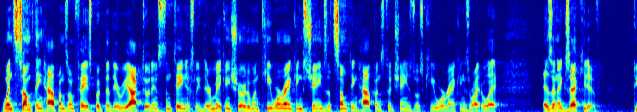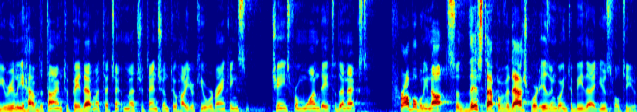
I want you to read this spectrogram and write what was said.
when something happens on Facebook that they react to it instantaneously. They're making sure that when keyword rankings change that something happens to change those keyword rankings right away. As an executive, do you really have the time to pay that much attention to how your keyword rankings change from one day to the next? Probably not. So this type of a dashboard isn't going to be that useful to you.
